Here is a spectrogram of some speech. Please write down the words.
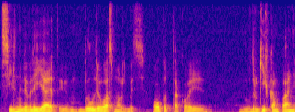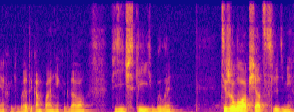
сильно ли влияет? И был ли у вас, может быть, опыт такой в других компаниях или в этой компании, когда вам физически было тяжело общаться с людьми?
